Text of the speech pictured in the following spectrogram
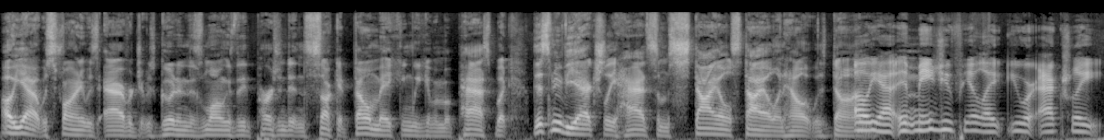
"Oh yeah, it was fine, it was average, it was good," and as long as the person didn't suck at filmmaking, we give them a pass. But this movie actually had some style, style in how it was done. oh yeah, it made you feel like you were actually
